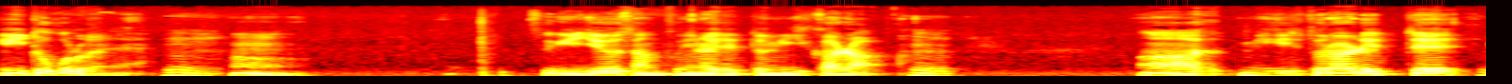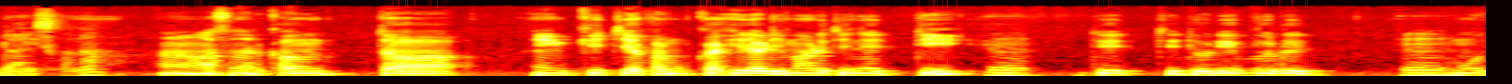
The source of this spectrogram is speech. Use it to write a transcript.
いいところやね。うん。うん。次13分ユナイテッド右から。うん。ああ右で取られて、ライスかな。うん、アーセナルカウンターエンケティアからもう一回左マルティネッティうん。出てドリブルうん。持っ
